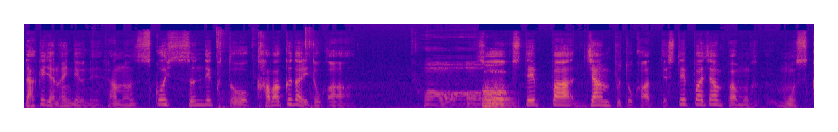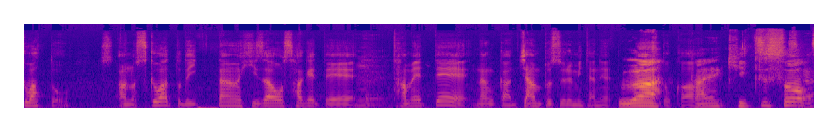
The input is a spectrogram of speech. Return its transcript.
だけじゃないんだよね。あの少し進んでいくと川下りとかほそほのステッパージャンプとかあってステッパージャンプはもうもうスクワット。あのスクワットで一旦膝を下げてううん。溜めてなんかジャンプするみたいなやうわつとか。大変きつそう。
